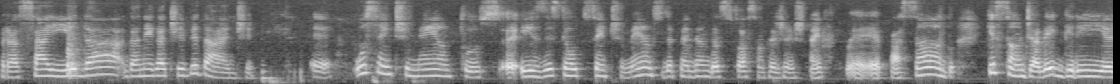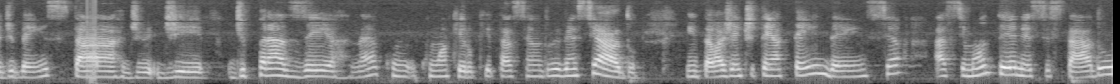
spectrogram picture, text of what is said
Para sair da, da negatividade. É, os sentimentos, é, existem outros sentimentos, dependendo da situação que a gente está é, é, passando, que são de alegria, de bem-estar, de, de, de prazer né, com, com aquilo que está sendo vivenciado. Então, a gente tem a tendência a se manter nesse estado,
